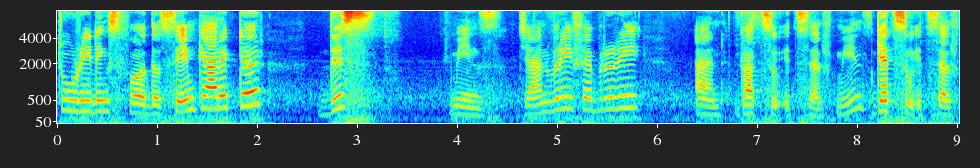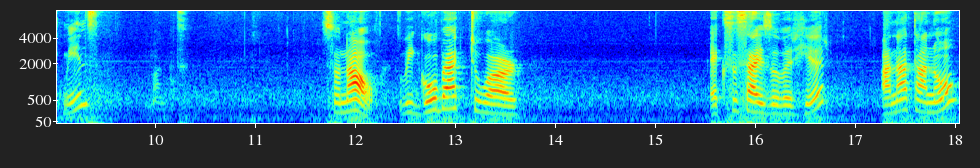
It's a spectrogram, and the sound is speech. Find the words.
two readings for the same character. This means January, February and gatsu itself means, getsu itself means month. So, now we go back to our exercise over here. Anata no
